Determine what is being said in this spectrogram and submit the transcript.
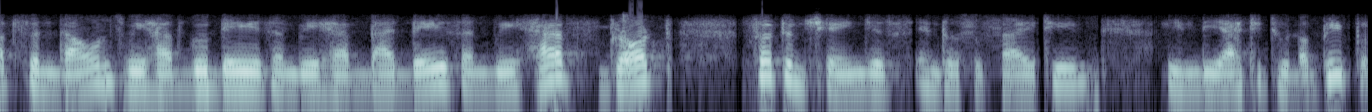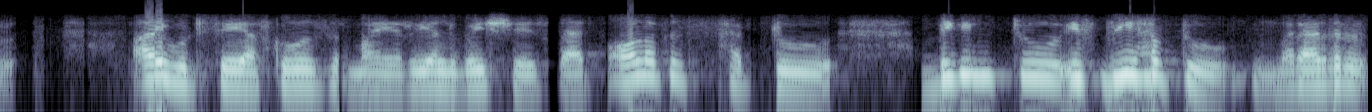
ups and downs. We have good days and we have bad days, and we have brought certain changes into society in the attitude of people. I would say, of course, my real wish is that all of us have to begin to, if we have to, rather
